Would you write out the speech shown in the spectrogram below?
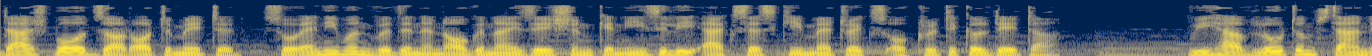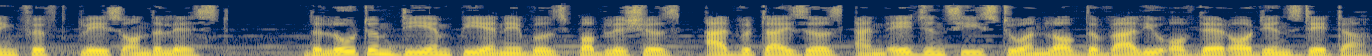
Dashboards are automated, so anyone within an organization can easily access key metrics or critical data. We have Lotame standing fifth place on the list. The Lotame DMP enables publishers, advertisers, and agencies to unlock the value of their audience data.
